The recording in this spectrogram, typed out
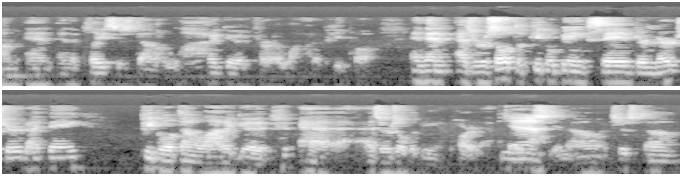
Um, and and the place has done a lot of good for a lot of people. And then as a result of people being saved or nurtured, I think people have done a lot of good as a result of being a part of that place. Yeah. You know, it's just um,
